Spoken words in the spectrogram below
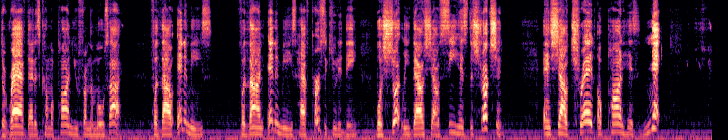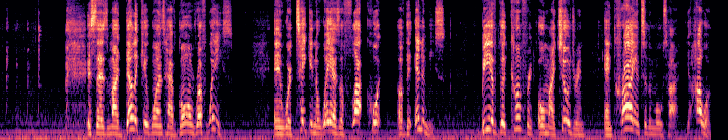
the wrath that is come upon you from the Most High. For thou enemies, for thine enemies have persecuted thee, but shortly thou shalt see his destruction, and shalt tread upon his neck. it says, My delicate ones have gone rough ways and were taken away as a flock caught of the enemies. Be of good comfort, O my children, and cry unto the Most High, Yahweh,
